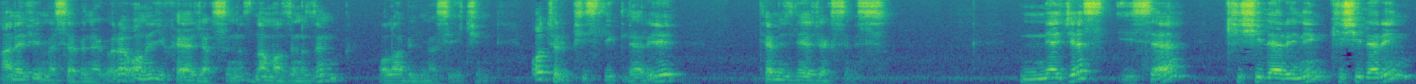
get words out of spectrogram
Hanefi mezhebine göre onu yıkayacaksınız namazınızın olabilmesi için. O tür pislikleri temizleyeceksiniz. Neces ise kişilerinin kişilerin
